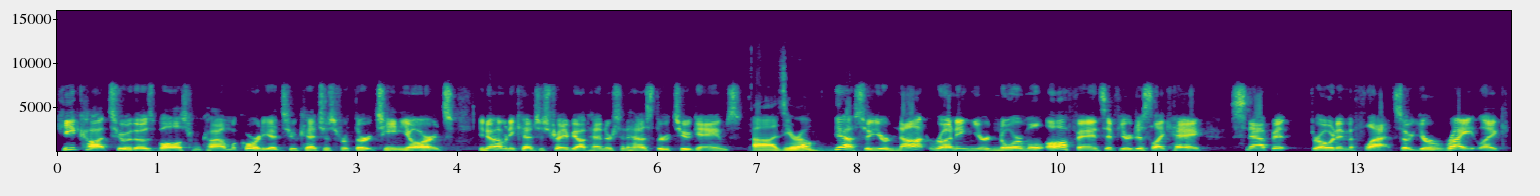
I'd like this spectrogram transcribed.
he caught two of those balls from Kyle McCord. He had two catches for 13 yards. You know how many catches TreVeyon Henderson has through two games? Uh, zero. Yeah, so you're not running your normal offense if you're just like, hey, snap it, throw it in the flat. So you're right. Like,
